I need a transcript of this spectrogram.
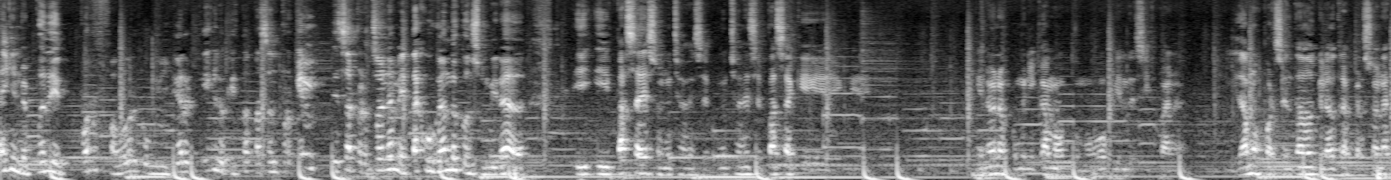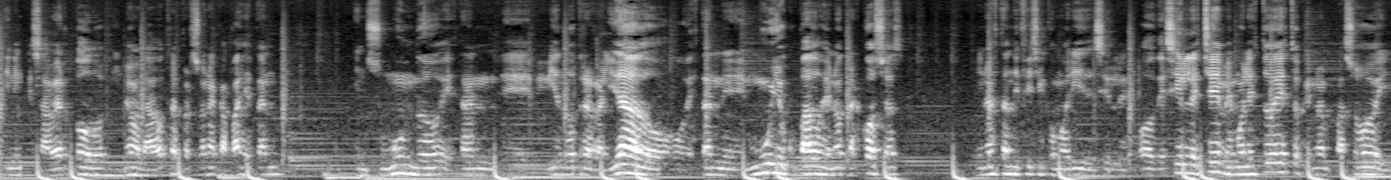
¿Alguien me puede, por favor, comunicar qué es lo que está pasando? ¿Por qué esa persona me está juzgando con su mirada? Y, pasa eso muchas veces. Muchas veces pasa que, no nos comunicamos, como vos bien decís, pana. Y damos por sentado que las otras personas tienen que saber todo. Y no, las otras personas capaz están en su mundo, están eh, viviendo otra realidad o, o están eh, muy ocupados en otras cosas. Y no es tan difícil como ir y decirle, o decirle, che, me molestó esto que no pasó y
